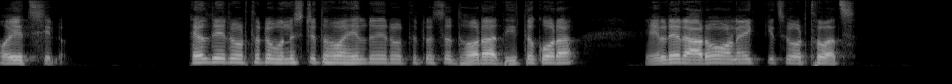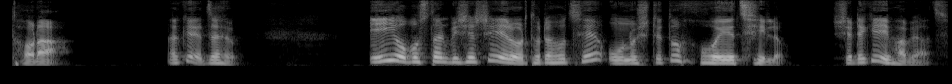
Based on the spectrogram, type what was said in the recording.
হয়েছিল। হেল্ড অর্থটা অনুষ্ঠিত হওয়া হেল্ড অর্থটা হচ্ছে ধরা, ধৃত করা। হেল্ড এর আরও অনেক কিছু অর্থ আছে। ধরা। ওকে, যাই হোক। এই অবস্থান বিশেষে এর অর্থটা হচ্ছে অনুষ্ঠিত হয়েছিল। সেটাকে এইভাবে আছে?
